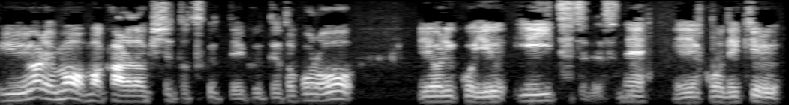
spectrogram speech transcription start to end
いうよりも、まあ、体をきちっと作っていくっていうところを、よりこう言いつつですね、え、こうできる、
